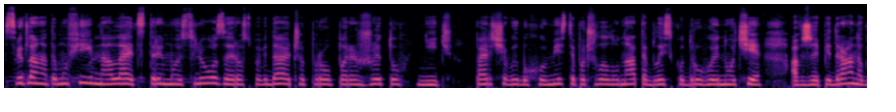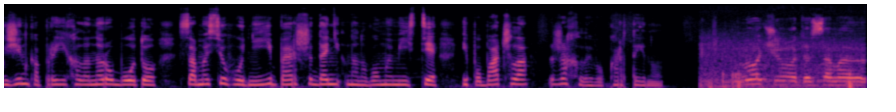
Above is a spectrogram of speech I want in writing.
Світлана Тимофіївна ледь стримує сльози, розповідаючи про пережиту ніч. Перші вибухи у місті почали лунати близько другої ночі. А вже під ранок жінка приїхала на роботу. Саме сьогодні її перший день на новому місці і побачила жахливу картину. Ночью это самое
